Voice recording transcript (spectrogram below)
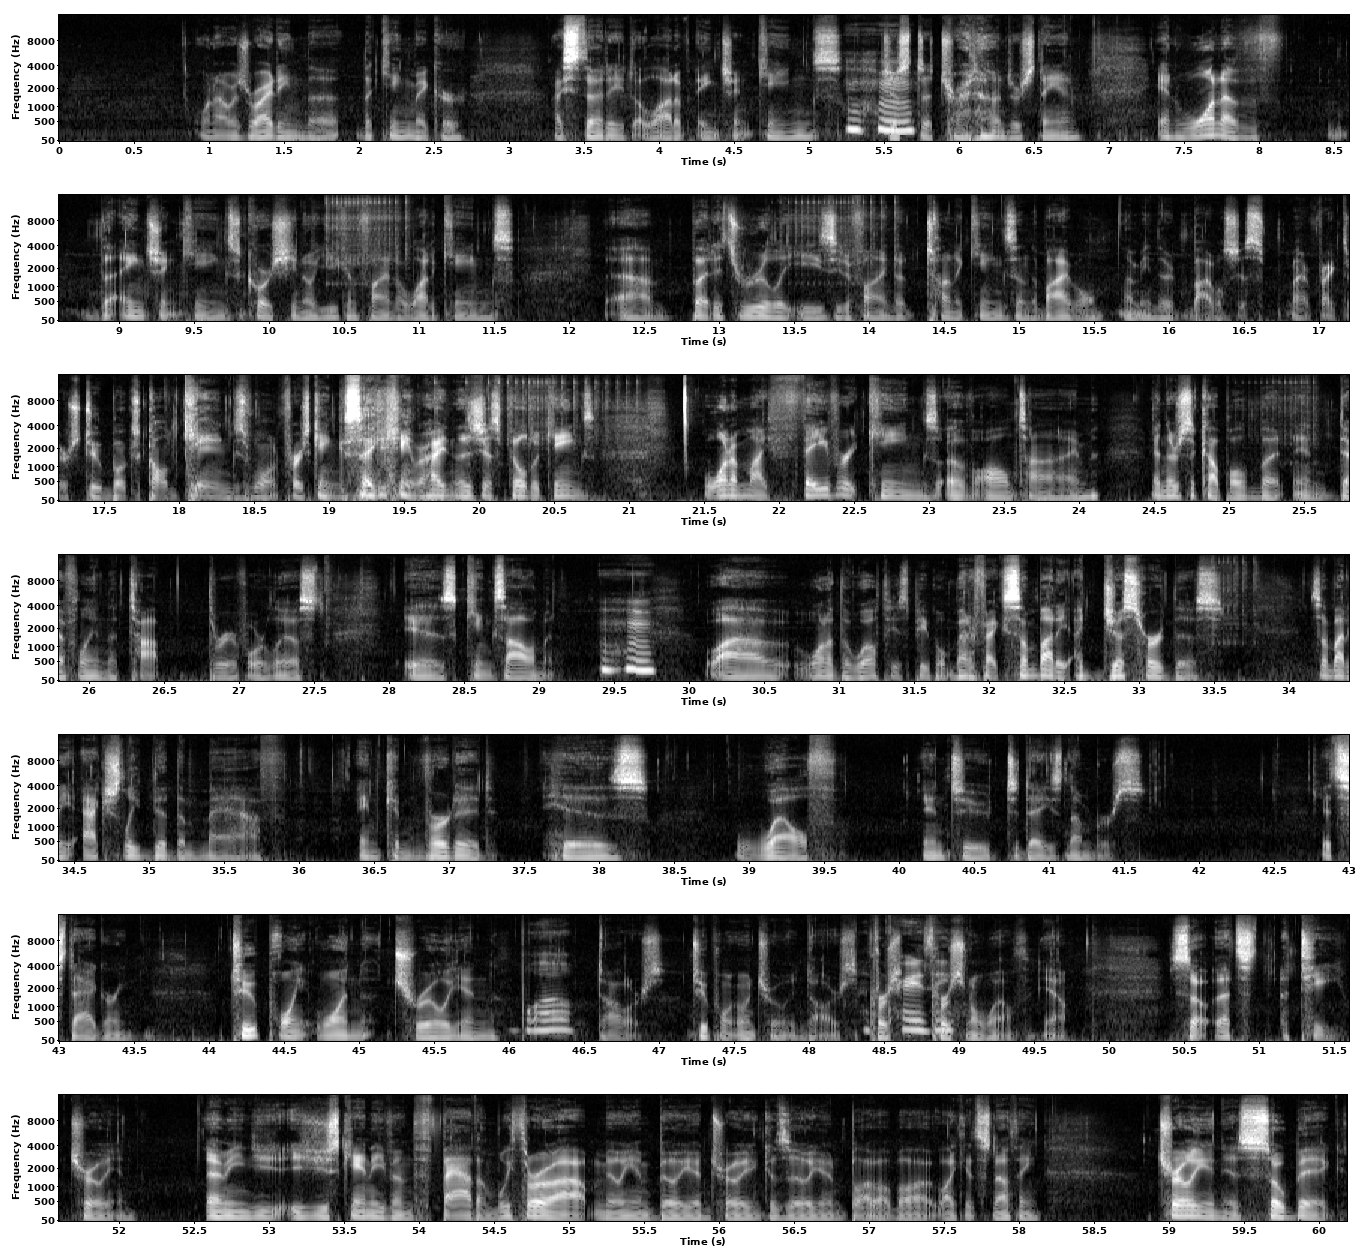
when I was writing the the Kingmaker, I studied a lot of ancient kings Mm-hmm. just to try to understand. And one of the ancient kings, of course, you know, you can find a lot of kings, um, but it's really easy to find a ton of kings in the Bible. I mean, the Bible's just matter of fact, there's two books called Kings, one First King and Second King, right? And it's just filled with kings. One of my favorite kings of all time, and there's a couple, but in definitely in the top three or four list, is King Solomon mm-hmm. uh, one of the wealthiest people. Matter of fact, somebody I just heard this. Somebody actually did the math and converted his wealth into today's numbers. It's staggering. Two point one trillion Whoa. dollars. Two point one trillion dollars. That's crazy. Personal wealth. Yeah. So that's a T trillion. I mean, you, you just can't even fathom. We throw out million, billion, trillion, gazillion, blah blah blah, like it's nothing. Trillion is so big.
